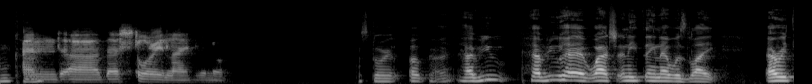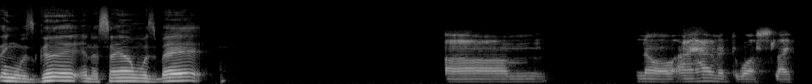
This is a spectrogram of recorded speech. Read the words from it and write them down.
Okay. and uh, the storyline. You know. Story. Okay. Have you have you had watched anything that was like everything was good and the sound was bad? Um, no, I haven't watched. Like,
